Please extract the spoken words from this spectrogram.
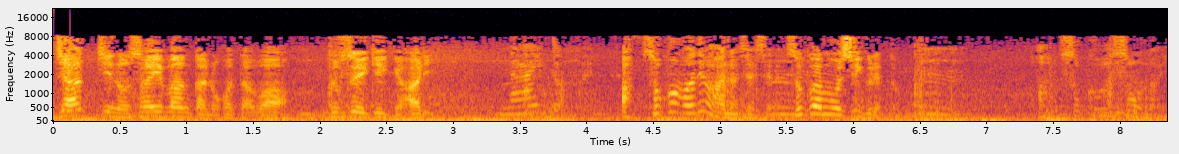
ジャッジの裁判官の方は女性経験あり？ないと思いあ、そこまでは話はしてない。うんそこはもうシークレット。ます、うんあ、そこはそうなんや。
